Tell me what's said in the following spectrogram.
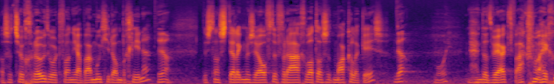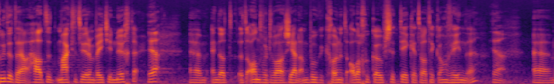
als het zo groot wordt van, ja, waar moet je dan beginnen? Ja. Dus dan stel ik mezelf de vraag, wat als het makkelijk is? Ja. Mooi. En dat werkt vaak voor mij goed. Dat haalt het, maakt het weer een beetje nuchter. Ja. Ehm, en dat het antwoord was, ja, dan boek ik gewoon het allergoedkoopste ticket wat ik kan vinden. Ja. Ehm,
